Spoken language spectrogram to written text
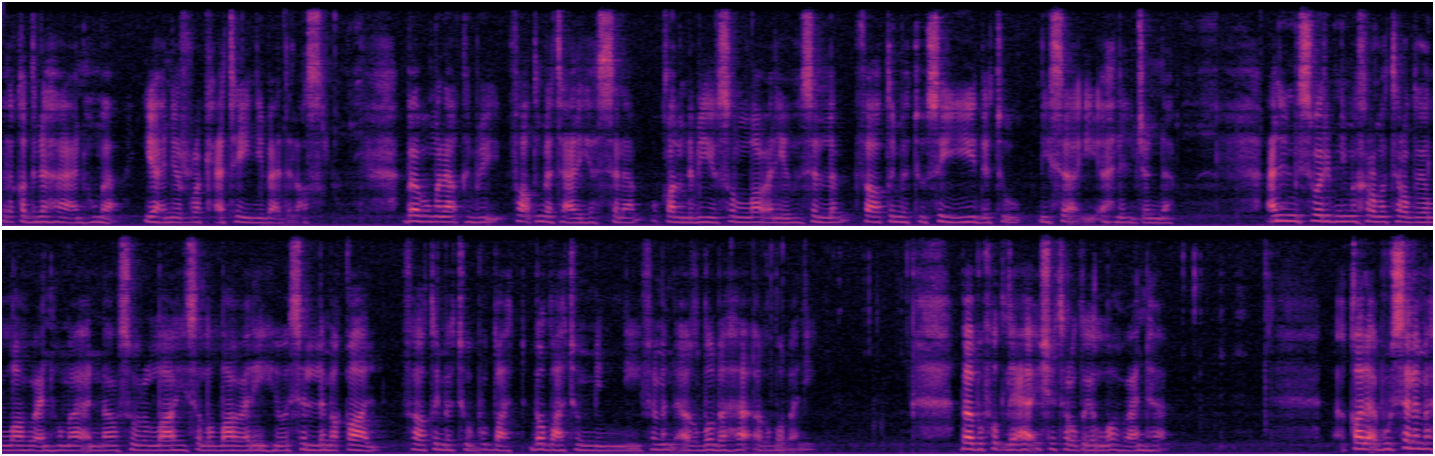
ولقد نهى عنهما يعني الركعتين بعد العصر. باب مناقب فاطمة عليها السلام. وقال النبي صلى الله عليه وسلم فاطمة سيدة نساء أهل الجنة. عن المسور بن مخرمة رضي الله عنهما أن رسول الله صلى الله عليه وسلم قال فاطمة بضعة, بضعة مني فمن أغضبها أغضبني. باب فضل عائشة رضي الله عنها. قال أبو سلمة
